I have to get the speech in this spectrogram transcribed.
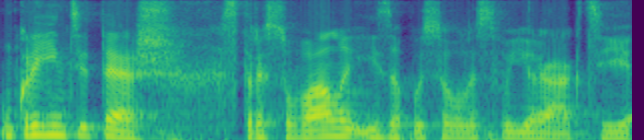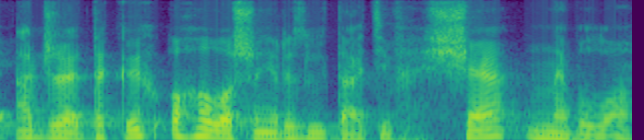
Українці теж стресували і записували свої реакції, адже таких оголошень результатів ще не було.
